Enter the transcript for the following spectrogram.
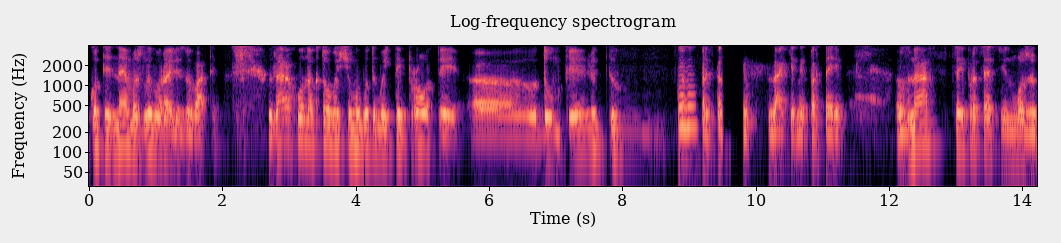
котрі неможливо реалізувати. За рахунок того, що ми будемо йти проти е, думки люд... Мгм. представників західних партнерів, в нас цей процес він може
